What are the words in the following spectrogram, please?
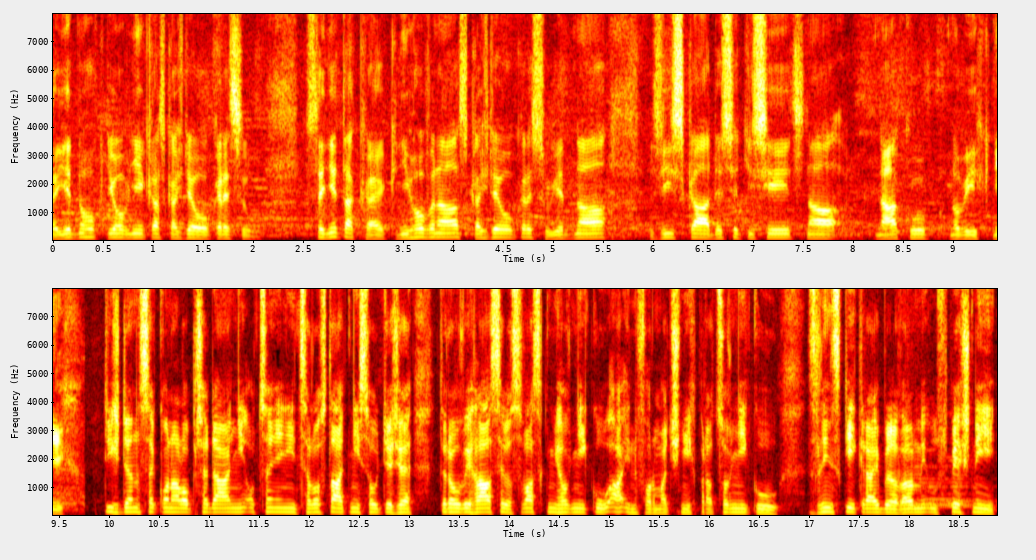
jednoho knihovníka z každého okresu. Stejně tak knihovna z každého okresu jedna získá 10 tisíc na nákup nových knih. Týžden se konalo předání ocenění celostátní soutěže, kterou vyhlásil Svaz knihovníků a informačních pracovníků. Zlínský kraj byl velmi úspěšný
